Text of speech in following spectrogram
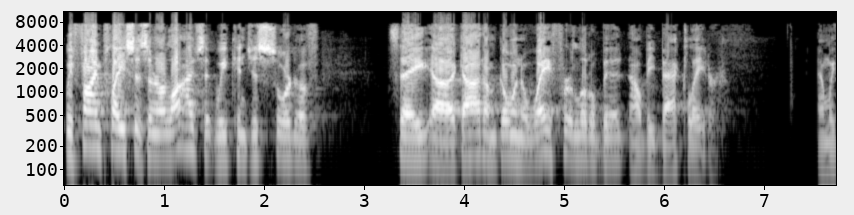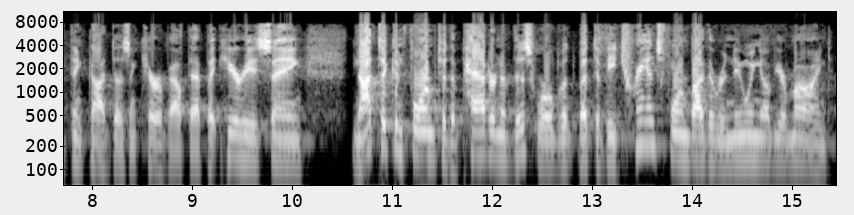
we find places in our lives that we can just sort of say, uh, God, I'm going away for a little bit, and I'll be back later. And we think God doesn't care about that. But here He is saying, not to conform to the pattern of this world, but, but to be transformed by the renewing of your mind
